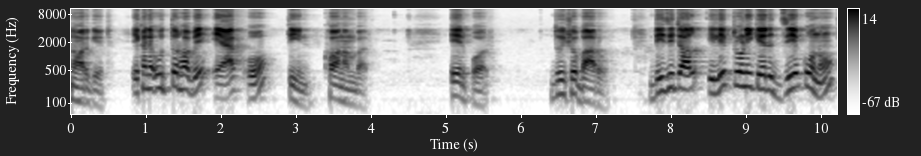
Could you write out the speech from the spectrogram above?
নর গেট এখানে উত্তর হবে এক ও তিন, খ নাম্বার এরপর দুইশো বারো। ডিজিটাল ইলেকট্রনিকের যে কোনো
